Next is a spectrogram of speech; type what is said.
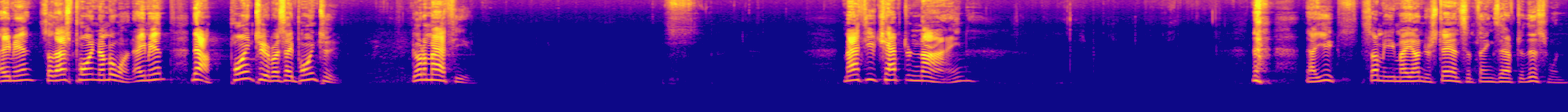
Amen. So that's point number one. Amen. Now, point two, everybody say point two. Go to Matthew. Matthew chapter 9. Now, you, some of you may understand some things after this one.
